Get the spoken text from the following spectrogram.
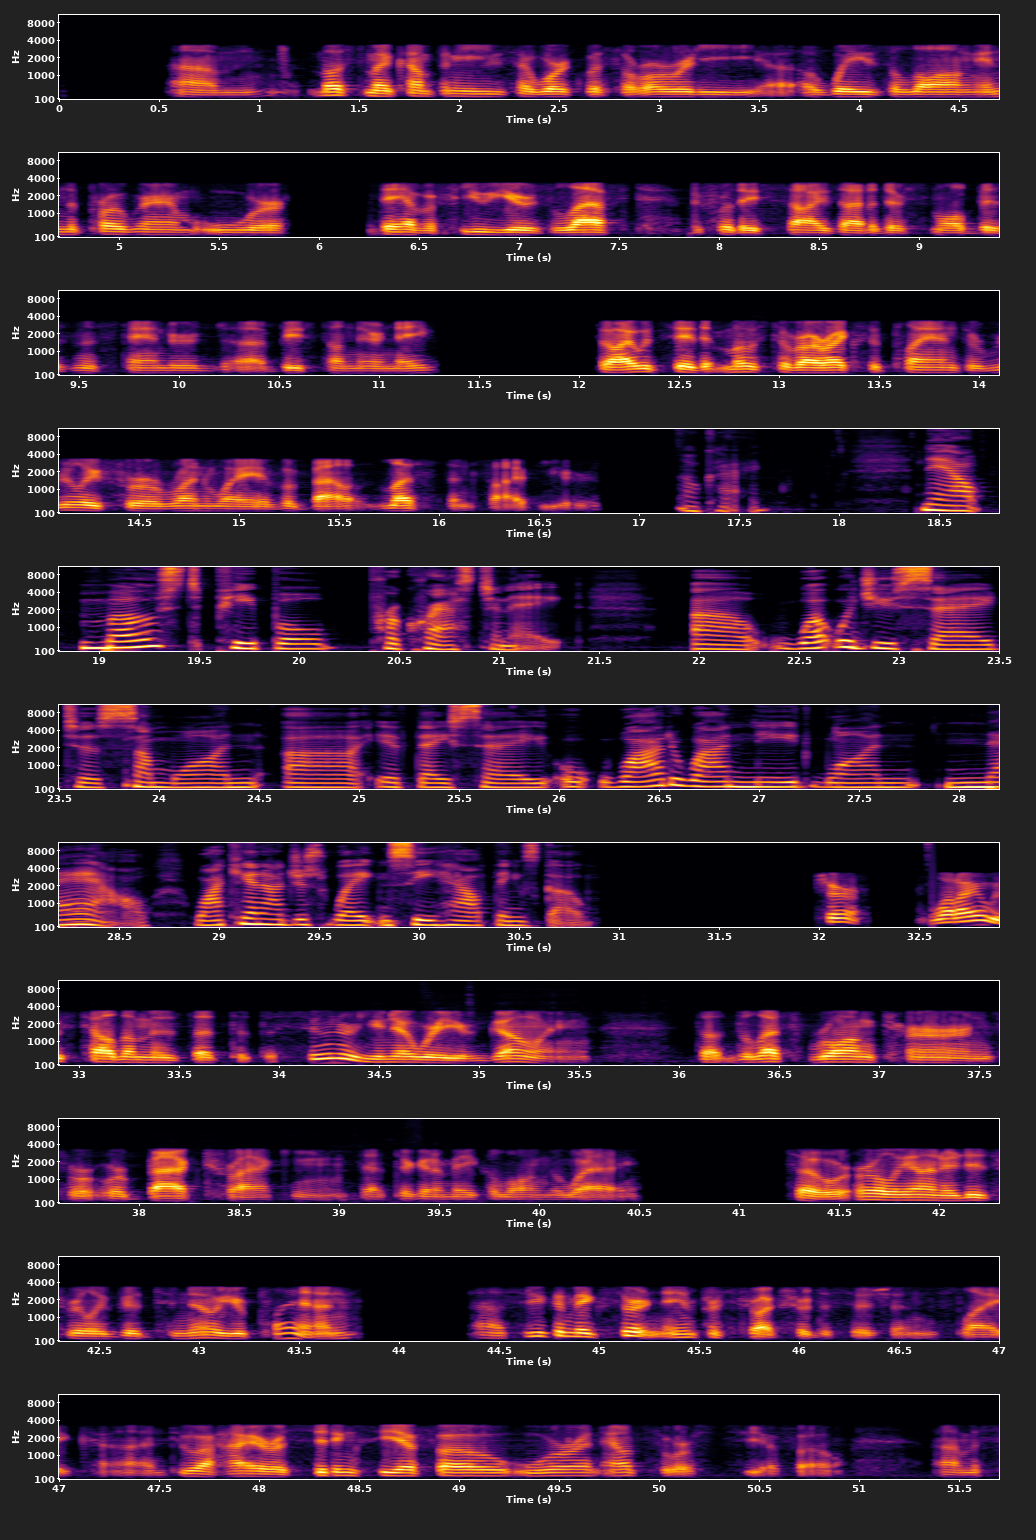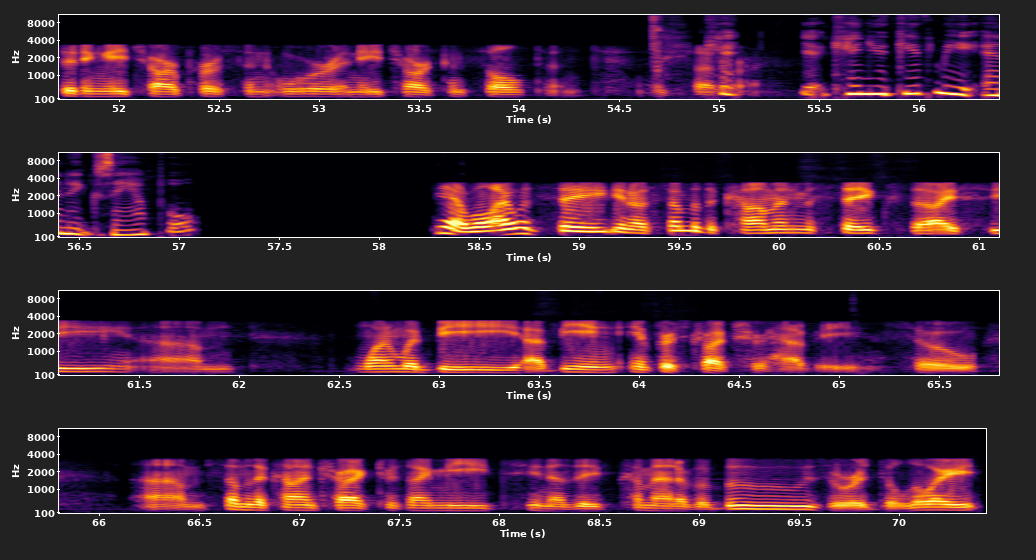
Um, most of my companies I work with are already uh, a ways along in the program, or they have a few years left before they size out of their small business standard uh, based on their NAICS. So I would say that most of our exit plans are really for a runway of about less than five years. Okay. Now, most people procrastinate. Uh, what would you say to someone uh, if they say, oh, Why do I need one now? Why can't I just wait and see how things go? Sure. What I always tell them is that, the sooner you know where you're going, the, the less wrong turns or, or backtracking that they're going to make along the way. So early on, it is really good to know your plan uh, so you can make certain infrastructure decisions like uh, do I hire a sitting CFO or an outsourced CFO? Sitting HR person or an HR consultant, etc. Can, yeah, can you give me an example? Yeah, well, I would say you know some of the common mistakes that I see. Um, one would be uh, being infrastructure heavy. So um, some of the contractors I meet, you know, they've come out of a Booz or a Deloitte,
